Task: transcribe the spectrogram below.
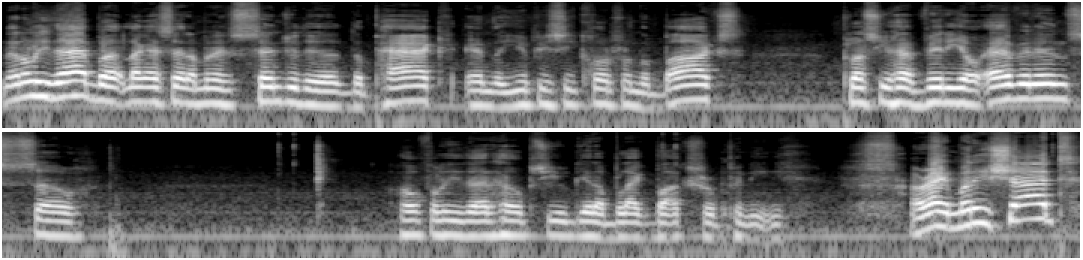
Not only that, but like I said, I'm going to send you the, the pack and the UPC code from the box. Plus, you have video evidence, so hopefully that helps you get a black box from Panini. All right, money shot.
